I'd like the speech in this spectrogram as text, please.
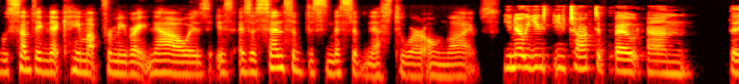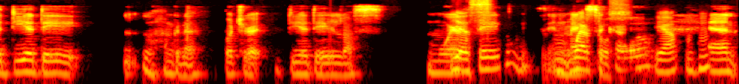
was something that came up for me right now is is as a sense of dismissiveness to our own lives. You know, you you talked about um the Dia de I'm gonna butcher it, Dia de los Muertos yes. in Mexico. Yeah. Mm-hmm. And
